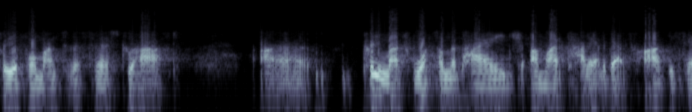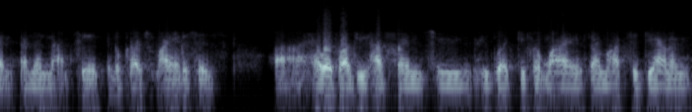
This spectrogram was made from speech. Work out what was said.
three or four months of a first draft, uh, pretty much what's on the page, I might cut out about 5% and then that's it. It'll go to my editors uh, however, I do have friends who, who work different ways. They might sit down and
